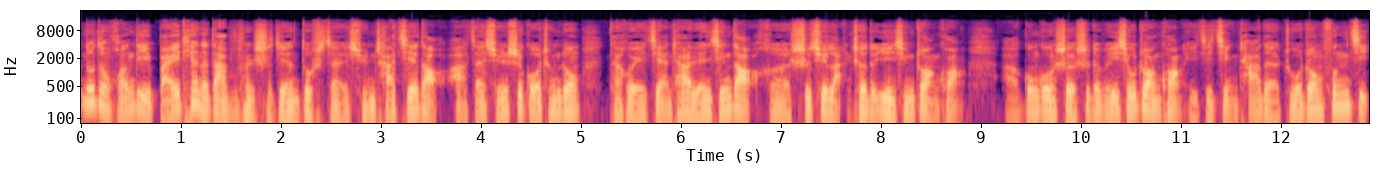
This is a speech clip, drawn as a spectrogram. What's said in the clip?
诺顿皇帝白天的大部分时间都是在巡查街道啊，在巡视过程中，他会检查人行道和市区缆车的运行状况啊，公共设施的维修状况以及警察的着装风纪。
